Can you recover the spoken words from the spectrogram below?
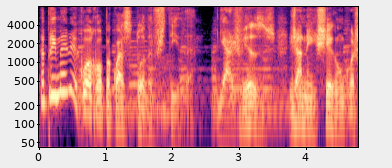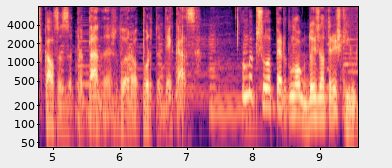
A primeira é com a roupa quase toda vestida. E às vezes já nem chegam com as calças apertadas do aeroporto até casa. Uma pessoa perde logo dois ou três quilos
